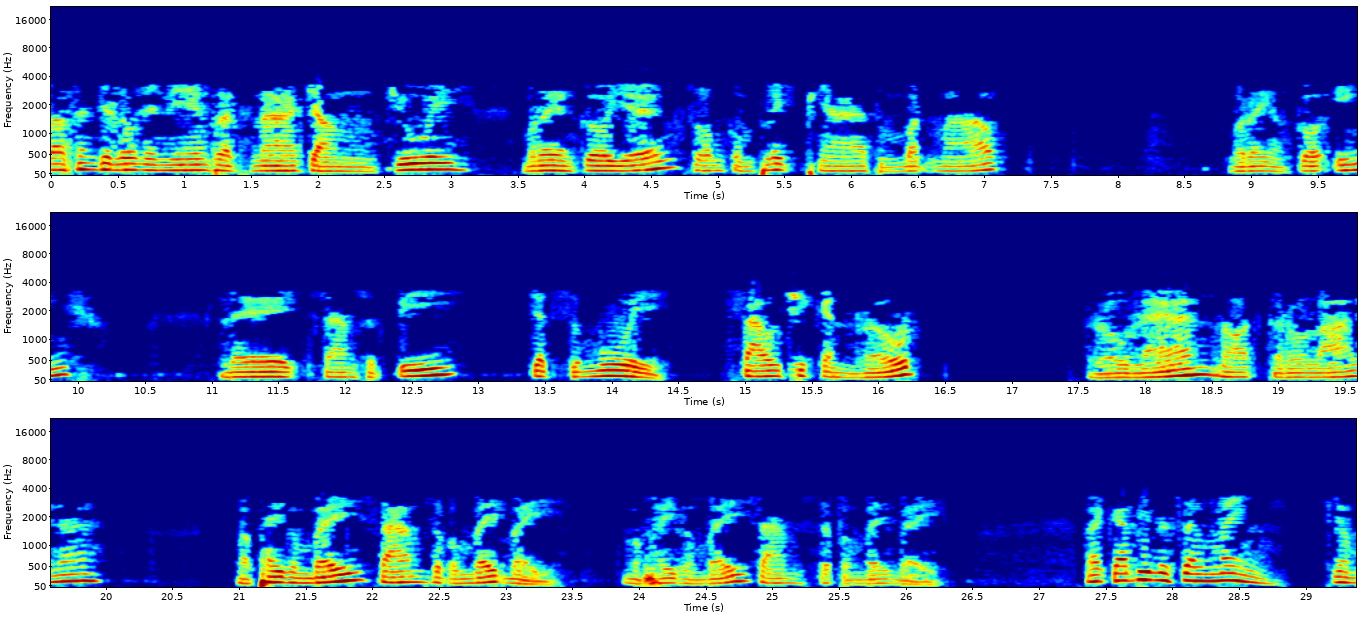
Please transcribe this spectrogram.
បើសិនជាលោកនាងប្រាថ្នាចង់ជួយបរិយអង្គរយើងសូមកុំភ្លេចផ្ញើសម្បត្តិមក បរិយអង្គរ Inc លេខ32 71 South Chicken Road Roland North Carolina 28 38 3 28 38 3ហើយកាលពីម្សិលមិញខ្ញុំ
